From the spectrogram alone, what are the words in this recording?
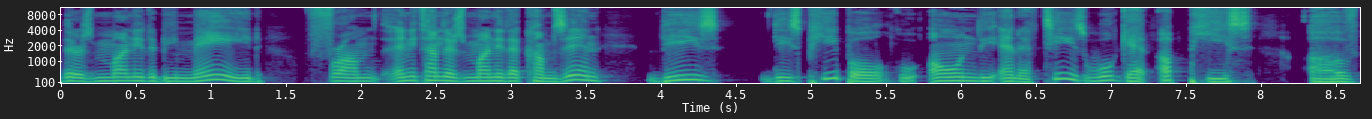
there's money to be made from anytime there's money that comes in, these these people who own the NFTs will get a piece of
